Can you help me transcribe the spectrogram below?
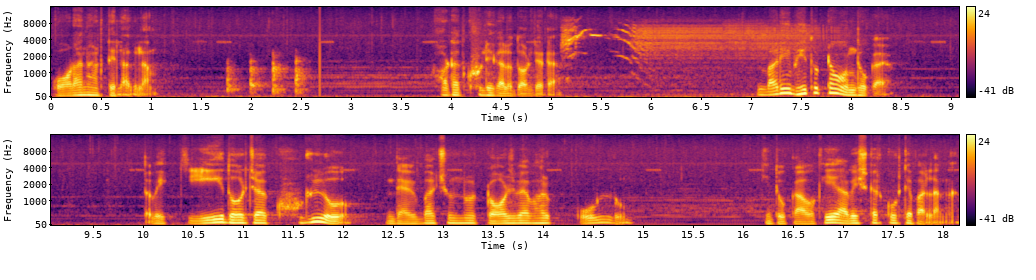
কড়া নাড়তে লাগলাম। হঠাৎ খুলে গেল দরজাটা। বাড়ির ভেতরটাও অন্ধকার। তবে কে দরজা খুললো, দেখবার জন্য টর্চ ব্যবহার করল? কিন্তু কাউকে আবিষ্কার করতে পারলাম না।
